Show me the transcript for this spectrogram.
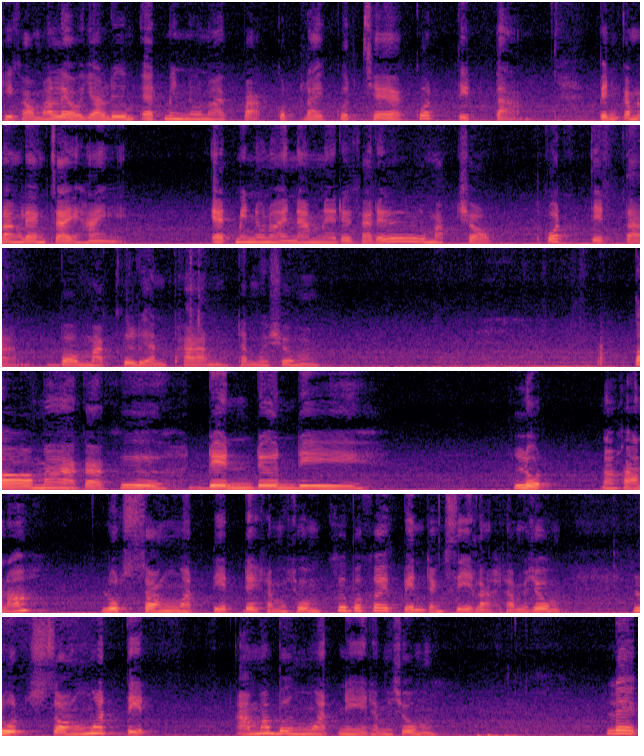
ที่เขามาแล้วอย่าลืมแอดมินนหน่อยปากกดไลค์กดแชร์กดติดตาม เป็นกำลังแรงใจให้ แอดมินหนูหน่อยนำในเด้อค่ะเด้อมักชอบกดติดตามบอมักคือเรือนผ่านธรรมชม ต่อมาก็คือ เด่นเดินดี หลุดนะคะเนาะหลุดสองหมวดติดได้ท่านผู้ชม คือบ่เคยเป็นจังสี่ล่ะท่านผู้ชม หลุดสองงวดติดเอามาเบิงงวดนี้ท่านผู้ชม เลข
